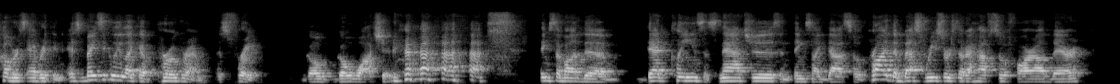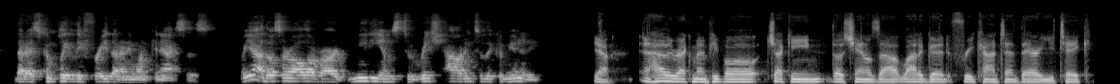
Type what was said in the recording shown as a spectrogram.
covers everything. It's basically like a program. It's free. Go go watch it. things about the dead cleans and snatches and things like that. So probably the best resource that I have so far out there that is completely free that anyone can access. But yeah, those are all of our mediums to reach out into the community. Yeah, I highly recommend people checking those channels out. A lot of good free content there. You take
